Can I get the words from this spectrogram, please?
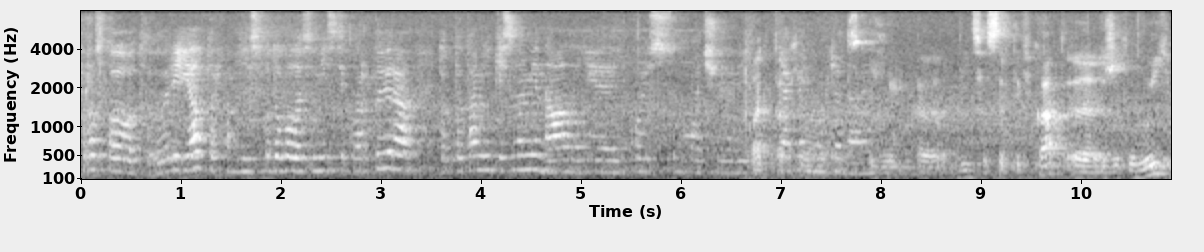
просто от ріелтор там їй сподобалась в місті квартира, тобто там якісь номінали є, якоїсь суми, чи Так, так, як я він виглядає? скажу. Е, Дивіться, сертифікат е, житловий е,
